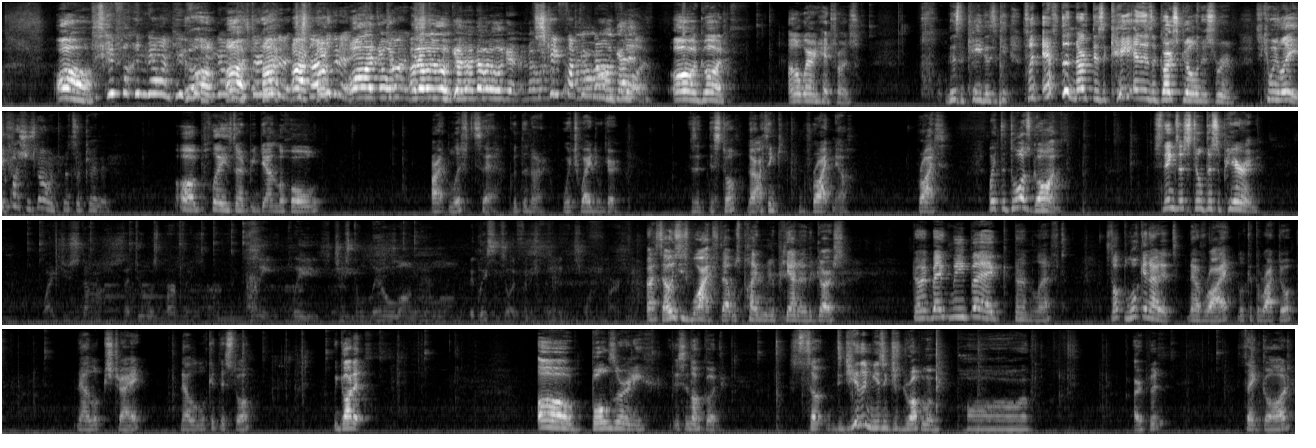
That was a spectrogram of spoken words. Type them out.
Oh! Just keep fucking going. Keep Oh, fucking going. ah, Just don't ah, look at it. ah, Just don't ah, look at it. Oh, I don't, Don't- I don't want to look at it. I don't want to look at it. I don't Just keep fucking going look at it. Oh my god. I'm not wearing headphones. There's a key, there's a key. Flynn, F the note, there's a key and there's a ghost girl in this room. So can we leave? Oh, she's gone. That's okay then. Oh, please don't be down the hall. Alright, lift's there. Good to know. Which way do we go? Is it this door? No, I think right now. Right. Wait, the door's gone. Things are still disappearing. Why did you stop? That duel was perfect. Honey, please, just a little longer. At least until I finish painting this one part. Alright, so that was his wife that was playing the piano, the ghost. Don't make me beg. Turn left. Stop looking at it. Now right. Look at the right door. Now look straight. Now look at this door. We got it. Oh, balls already. This is not good. So, did you hear the music just drop and went, "Oh." Open. Thank God.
